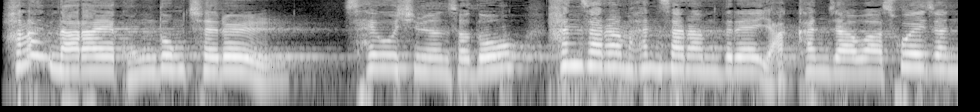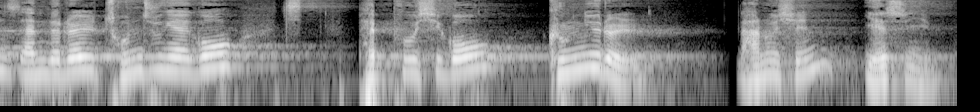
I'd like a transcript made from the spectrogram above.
하나님 나라의 공동체를 세우시면서도 한 사람 한 사람들의 약한 자와 소외자들을 존중하고 베푸시고 긍휼을 나누신 예수님.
